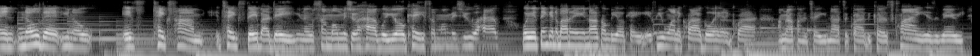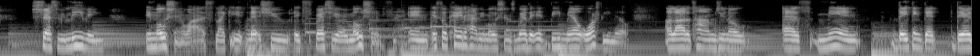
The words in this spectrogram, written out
and know that, you know, it takes time. It takes day by day. You know, some moments you'll have where you're okay, some moments you will have where you're thinking about it and you're not gonna be okay. If you want to cry, go ahead and cry. I'm not gonna tell you not to cry because crying is a very stress relieving emotion wise. Like it lets you express your emotions. And it's okay to have emotions, whether it be male or female. A lot of times, you know, as men, they think that they're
